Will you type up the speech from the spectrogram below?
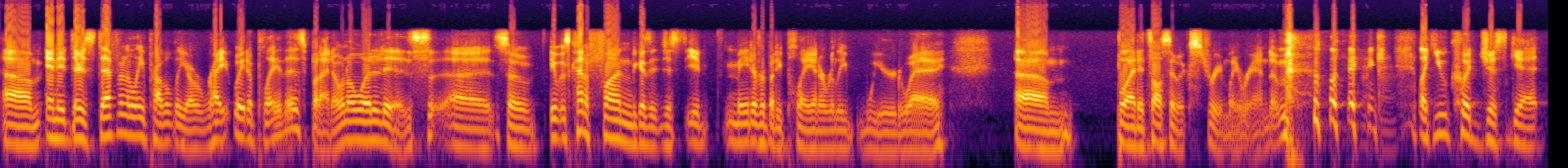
um, and it, there's definitely probably a right way to play this, but I don't know what it is. Uh, so it was kind of fun because it just it made everybody play in a really weird way. Um, but it's also extremely random. like, like you could just get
